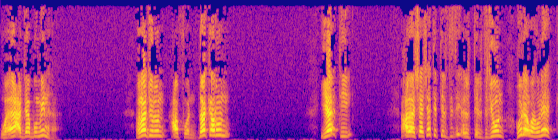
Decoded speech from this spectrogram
وأعجب منها رجل عفوا ذكر يأتي على شاشات التلفزيون هنا وهناك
